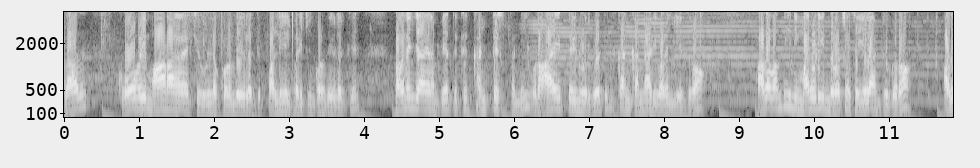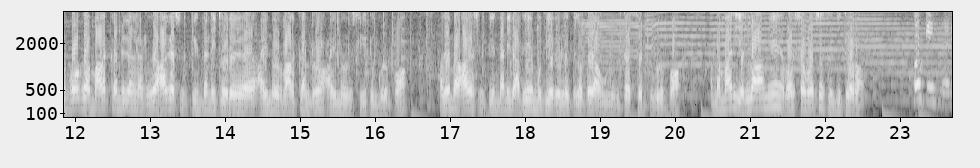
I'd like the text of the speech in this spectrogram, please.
அதாவது கோவை மாநகராட்சி உள்ள குழந்தைகளுக்கு பள்ளியில் படிக்கும் குழந்தைகளுக்கு பதினஞ்சாயிரம் பேர்த்துக்கு கண் டெஸ்ட் பண்ணி ஒரு ஆயிரத்தி ஐநூறு பேர்த்துக்கு கண் கண்ணாடி வழங்கியிருக்கிறோம். அதை வந்து இனி மறுபடியும் இந்த வருஷம் செய்யலான்ட்டு இருக்கிறோம். அது போக மரக்கன்றுகள் நடுறது. ஆகஸ்ட் 15 அன்னைக்கு ஒரு ஐநூறு மரக்கன்றும் ஐநூறு சீட்டும் கொடுப்போம். அதே மாதிரி ஆகஸ்ட் 15 அன்னைக்கு அதே முதியோர் இல்லத்தில் போய் அவங்களுக்கு ட்ரெஸ் எடுத்து கொடுப்போம். அந்த மாதிரி எல்லாமே வருஷம் வருஷம் செஞ்சுட்டு வரோம். ஓகே சார்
